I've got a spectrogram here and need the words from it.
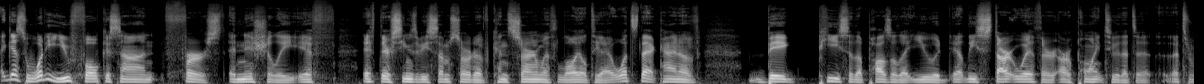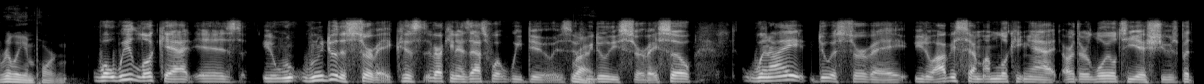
I guess what do you focus on first initially if if there seems to be some sort of concern with loyalty? What's that kind of big piece of the puzzle that you would at least start with or, or point to that's a that's really important? What we look at is you know when we do the survey because recognize that's what we do is, right. we do these surveys. So when i do a survey you know obviously I'm, I'm looking at are there loyalty issues? But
